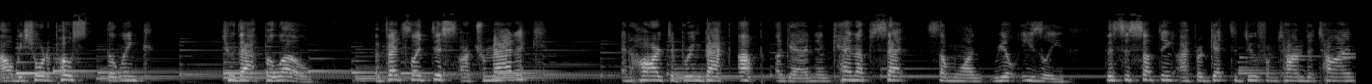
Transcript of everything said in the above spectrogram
I'll be sure to post the link to that below. Events like this are traumatic and hard to bring back up again and can upset someone real easily. This is something I forget to do from time to time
